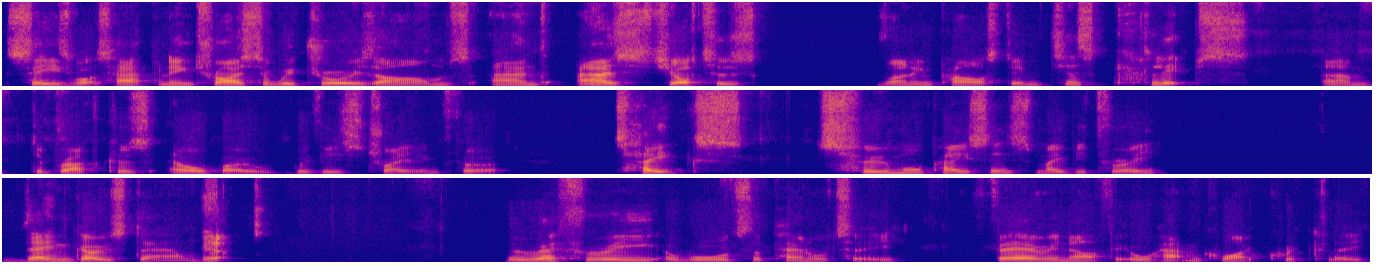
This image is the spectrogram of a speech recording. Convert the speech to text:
sees what's happening, tries to withdraw his arms, and as Jota's running past him, just clips um, Dubravka's elbow with his trailing foot, takes two more paces, maybe three, then goes down. Yeah. The referee awards the penalty. Fair enough. It all happened quite quickly.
